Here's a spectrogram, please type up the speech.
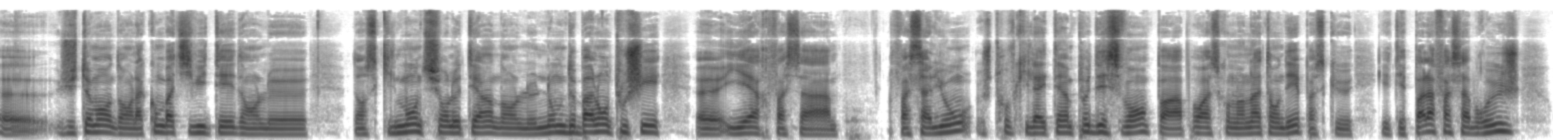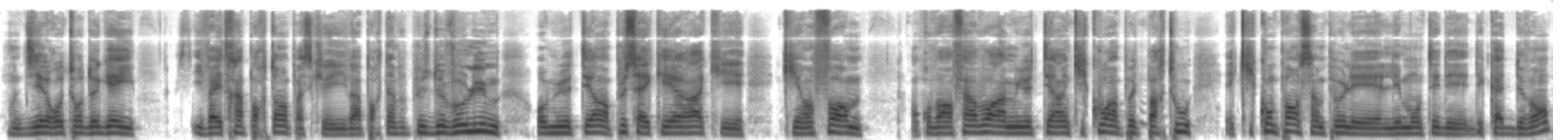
euh, justement dans la combativité, dans le dans ce qu'il monte sur le terrain, dans le nombre de ballons touchés euh, hier face à, face à Lyon. Je trouve qu'il a été un peu décevant par rapport à ce qu'on en attendait parce qu'il n'était pas là face à Bruges. On disait le retour de Gay, il va être important parce qu'il va apporter un peu plus de volume au milieu de terrain. En plus, avec Herrera qui est, qui est en forme. Donc, on va enfin avoir un milieu de terrain qui court un peu de partout et qui compense un peu les, les montées des, des quatre devant.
